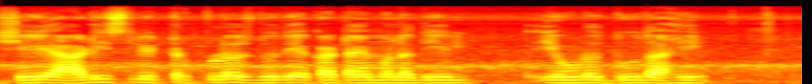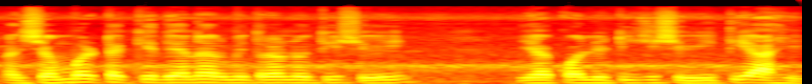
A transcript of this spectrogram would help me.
शेळी अडीच लिटर प्लस दूध एका टायमाला देईल एवढं दूध आहे. आणि शंभर टक्के देणार मित्रांनो ती शेळी. या क्वालिटीची शेळी ती आहे.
